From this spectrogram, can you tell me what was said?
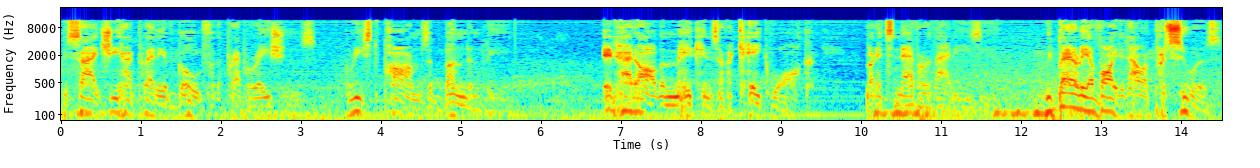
Besides, she had plenty of gold for the preparations. Greased palms abundantly. It had all the makings of a cakewalk. But it's never that easy. We barely avoided our pursuers.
